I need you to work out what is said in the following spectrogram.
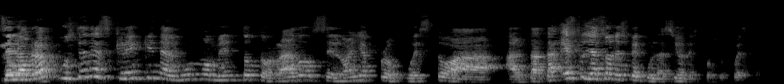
¿Se lo habrá, ustedes creen que en algún momento Torrado se lo haya propuesto a, al Tata? Estos ya son especulaciones, por supuesto.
